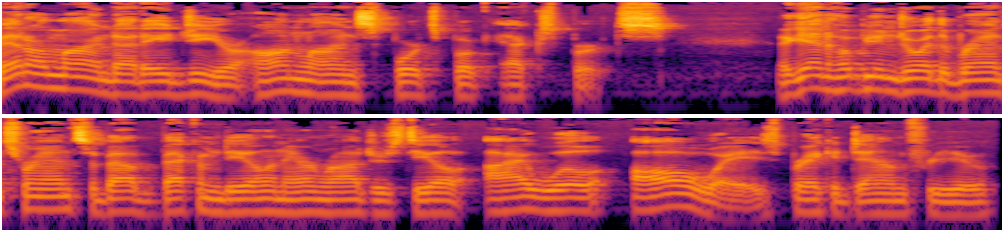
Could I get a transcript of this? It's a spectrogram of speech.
BetOnline.ag, your online sportsbook experts. Again, hope you enjoyed the Brandt's rants about Beckham deal and Aaron Rodgers deal. I will always break it down for you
